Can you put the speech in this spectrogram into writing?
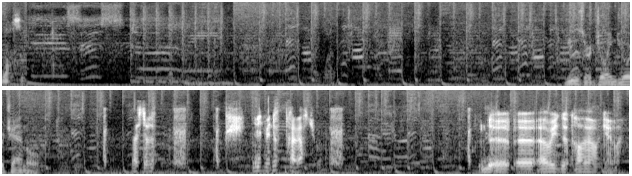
Merci. Merci. User joined your channel. Reste deux. Limite, mais de traverse, tu vois. De, euh, ah oui, de travers, ok, ouais.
